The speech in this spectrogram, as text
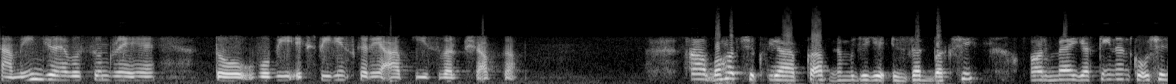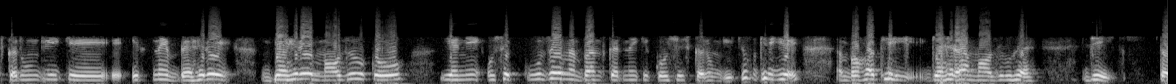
سامعین جو ہے وہ سن رہے ہیں۔ تو وہ بھی ایکسپیرینس کریں آپ کی اس ورک شاپ کا۔ ہاں بہت شکریہ آپ کا آپ نے مجھے یہ عزت بخشی اور میں یقیناً کوشش کروں گی کہ اتنے بہرے گہرے موضوع کو یعنی اسے کوزے میں بند کرنے کی کوشش کروں گی کیونکہ یہ بہت ہی گہرا موضوع ہے۔ جی تو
